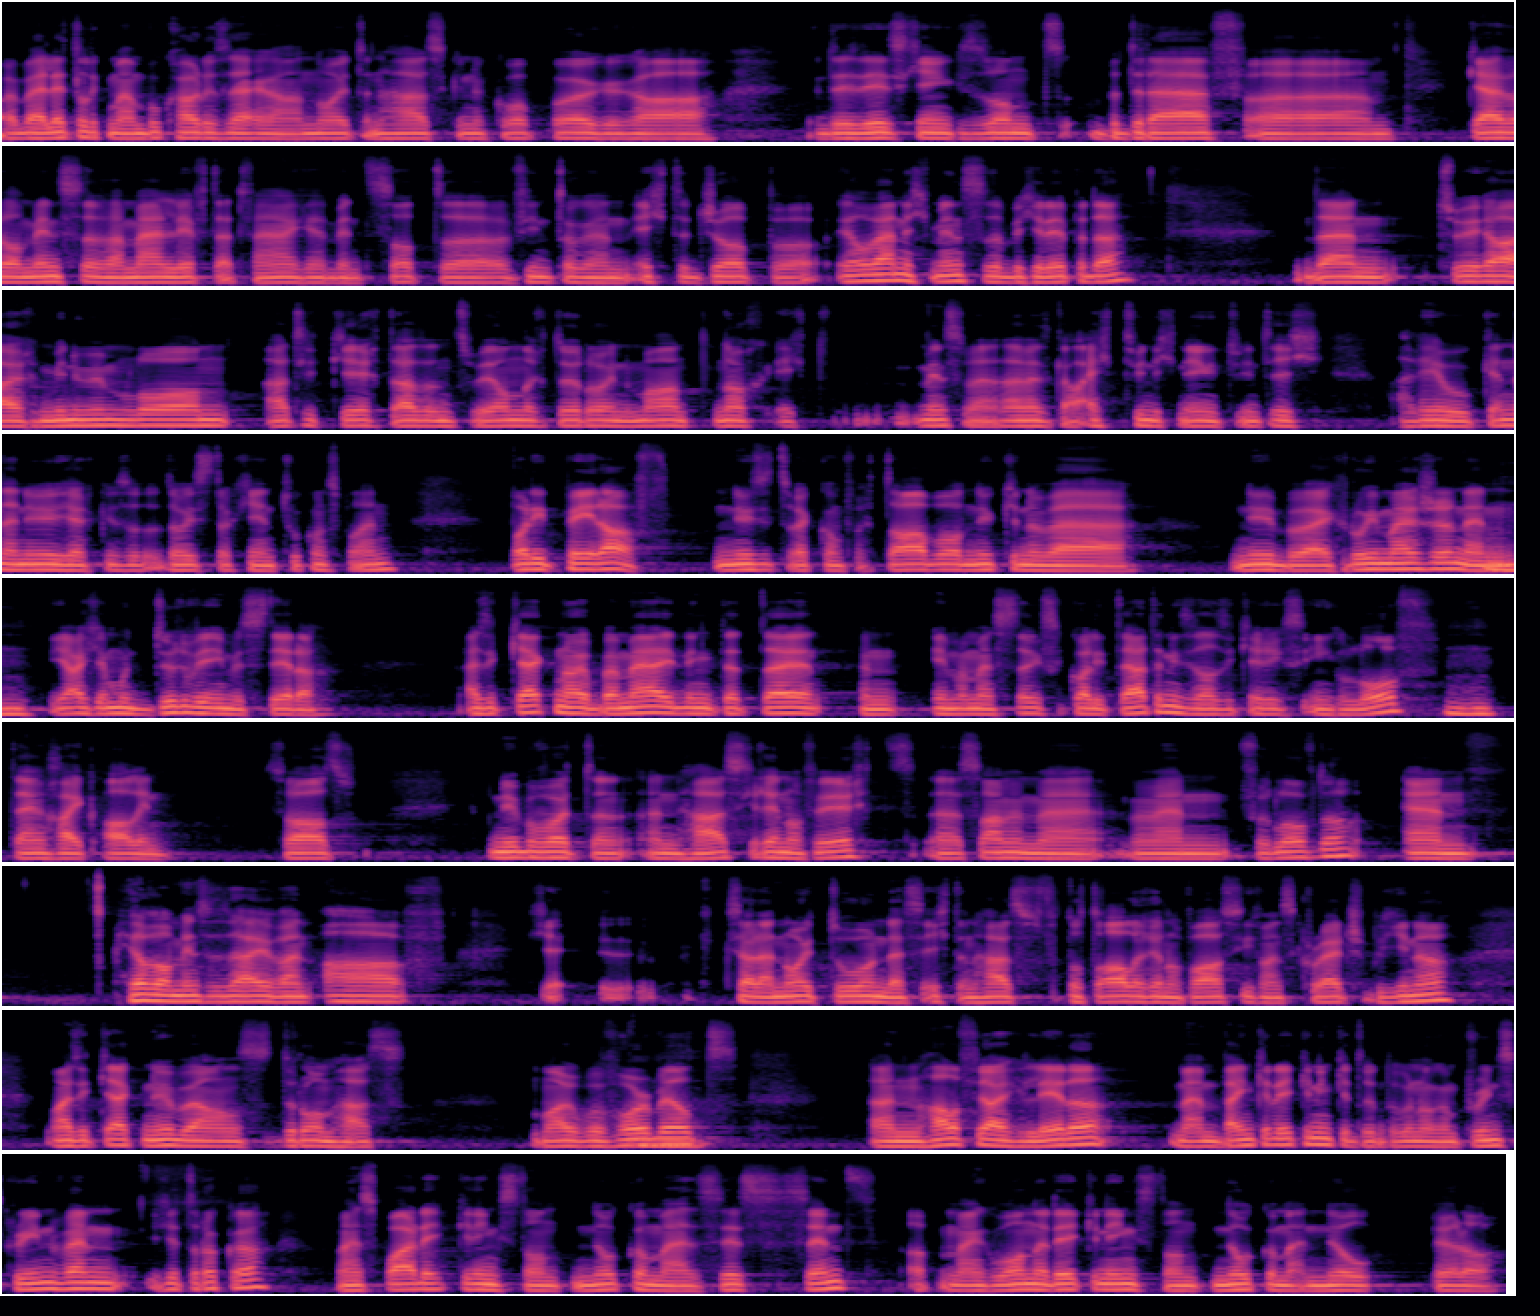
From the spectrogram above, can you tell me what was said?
Waarbij letterlijk mijn boekhouder zei: Je gaat nooit een huis kunnen kopen. Je gaat, dit is geen gezond bedrijf. Uh, veel mensen van mijn leeftijd van je bent zot, uh, vind toch een echte job. Uh, heel weinig mensen begrepen dat. Dan twee jaar minimumloon uitgekeerd, 1200 euro in de maand. Nog echt, mensen van ik al echt 20, 29. Allee, hoe ken dat nu? Dat is toch geen toekomstplan? But it paid off nu zitten we comfortabel, nu, kunnen wij, nu hebben wij groeimarge en mhm. ja, je moet durven investeren. Als ik kijk naar bij mij, ik denk dat dat een, een van mijn sterkste kwaliteiten is. Als ik ergens in geloof, mhm. dan ga ik al in. Zoals, ik heb nu bijvoorbeeld een, een huis gerenoveerd uh, samen met, met, mijn verloofde. En heel veel mensen zeiden van, ah, je, eh, ik zou dat nooit doen. Dat is echt een huis, totale renovatie van scratch beginnen. Maar als ik kijk nu bij ons droomhuis, maar bijvoorbeeld een half jaar geleden, mijn bankrekening, ik heb er nog een printscreen van getrokken. Mijn spaarrekening stond 0,6 cent. Op mijn gewone rekening stond 0,0 euro.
